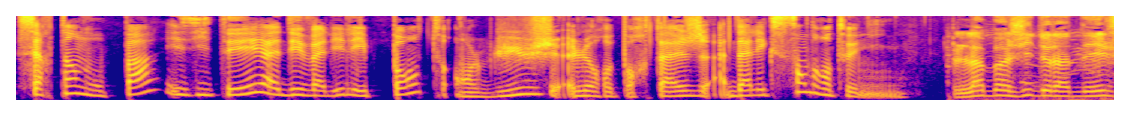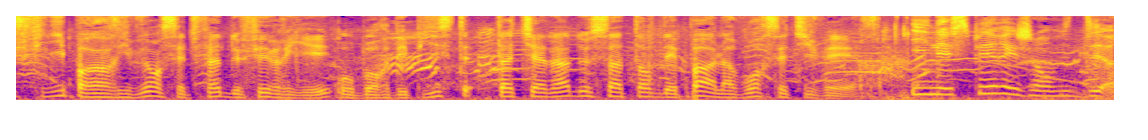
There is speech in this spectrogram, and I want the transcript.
certains n'ont pas hésité à dévaler les pentes en luge. Le reportage d'Alexandre Anthony. La magie de la neige finit par arriver en cette fin de février. Au bord des pistes, Tatiana ne s'attendait pas à la voir cet hiver. Inespéré, j'ai envie de dire.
